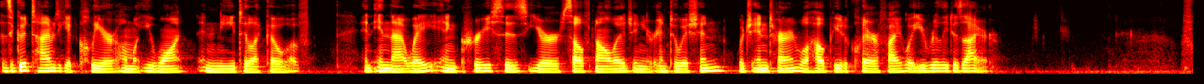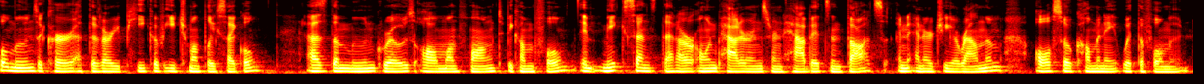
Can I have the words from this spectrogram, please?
It's a good time to get clear on what you want and need to let go of. And in that way, it increases your self knowledge and your intuition, which in turn will help you to clarify what you really desire. Full moons occur at the very peak of each monthly cycle. As the moon grows all month long to become full, it makes sense that our own patterns and habits and thoughts and energy around them also culminate with the full moon.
